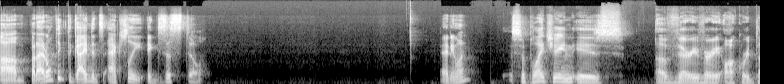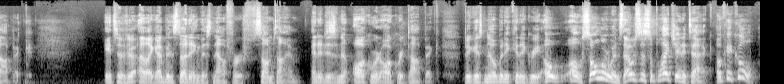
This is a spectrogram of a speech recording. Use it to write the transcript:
Um, but I don't think the guidance actually exists still. Anyone? supply chain is a very very awkward topic it's a like i've been studying this now for some time and it is an awkward awkward topic because nobody can agree oh oh solarwinds that was a supply chain attack okay cool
